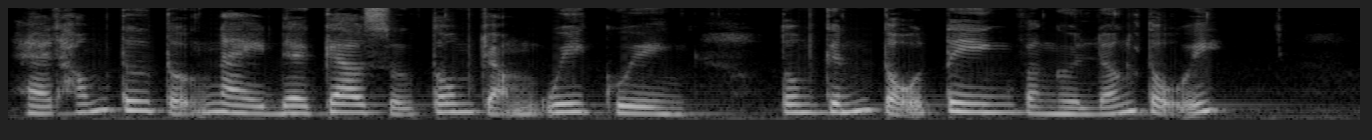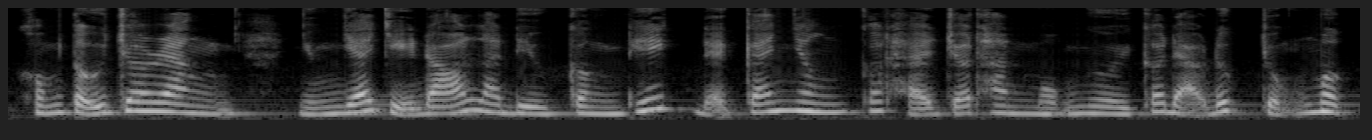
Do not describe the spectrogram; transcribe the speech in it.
Hệ thống tư tưởng này đề cao sự tôn trọng uy quyền, tôn kính tổ tiên và người lớn tuổi. Khổng tử cho rằng những giá trị đó là điều cần thiết để cá nhân có thể trở thành một người có đạo đức chuẩn mực.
